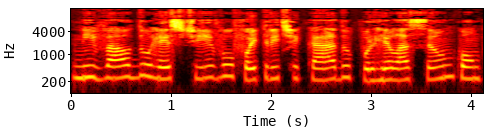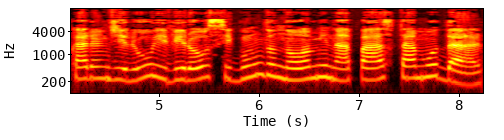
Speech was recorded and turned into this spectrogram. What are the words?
Nivaldo Restivo foi criticado por relação com Carandiru e virou segundo nome na pasta a mudar.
